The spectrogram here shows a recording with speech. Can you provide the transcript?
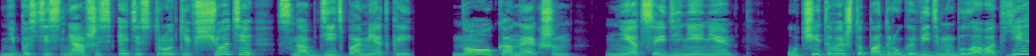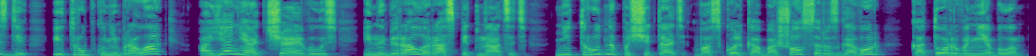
не постеснявшись эти строки в счете снабдить пометкой «No connection» – «нет соединения». Учитывая, что подруга, видимо, была в отъезде и трубку не брала – а я не отчаивалась и набирала раз пятнадцать. Нетрудно посчитать, во сколько обошелся разговор, которого не было.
